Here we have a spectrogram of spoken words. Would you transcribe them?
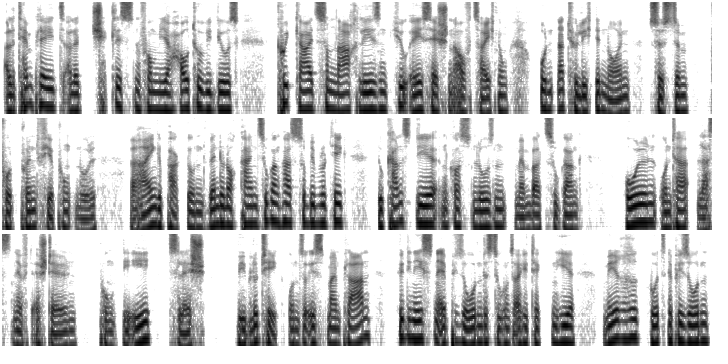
alle Templates, alle Checklisten von mir, How-to-Videos, Quick Guides zum Nachlesen, QA-Session-Aufzeichnung und natürlich den neuen System Footprint 4.0 reingepackt. Und wenn du noch keinen Zugang hast zur Bibliothek, du kannst dir einen kostenlosen Member-Zugang holen unter slash Bibliothek. Und so ist mein Plan für die nächsten Episoden des Zukunftsarchitekten hier mehrere Kurzepisoden,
